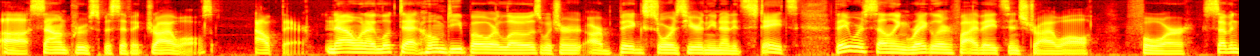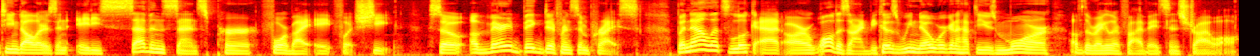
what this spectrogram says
uh, soundproof specific drywalls out there. Now, when I looked at Home Depot or Lowe's, which are our big stores here in the United States, they were selling regular 5 8 inch drywall for $17.87 per 4 by 8 foot sheet. So a very big difference in price. But now let's look at our wall design because we know we're gonna have to use more of the regular 5 8 inch drywall.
